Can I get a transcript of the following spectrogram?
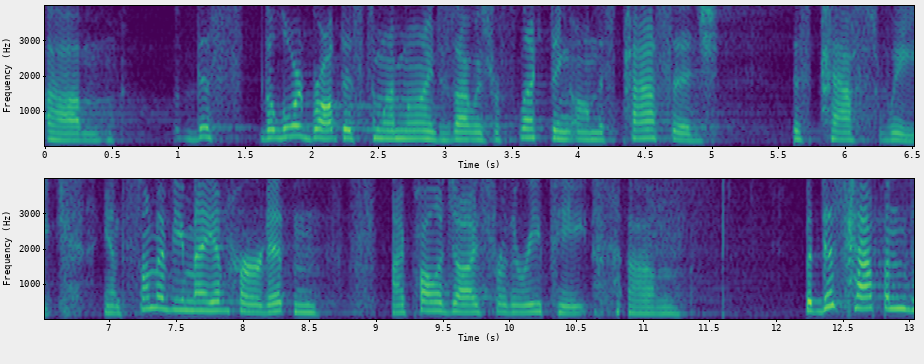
Um, this, the Lord brought this to my mind as I was reflecting on this passage this past week. And some of you may have heard it, and I apologize for the repeat. Um, but this happened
